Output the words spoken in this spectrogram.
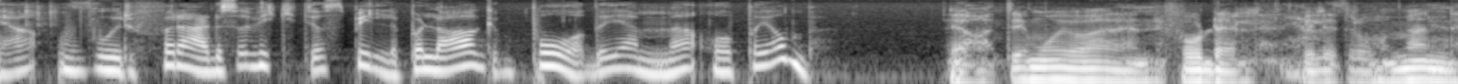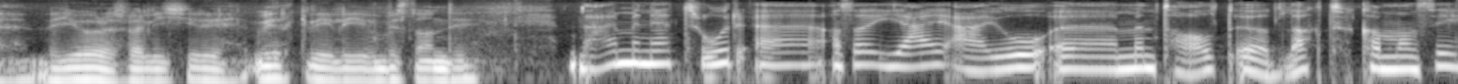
Ja, Hvorfor er det så viktig å spille på lag, både hjemme og på jobb? Ja, det må jo være en fordel, vil jeg tro. Men det gjøres vel ikke i det virkelige livet bestandig? Nei, men jeg tror eh, Altså, jeg er jo eh, mentalt ødelagt, kan man si.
